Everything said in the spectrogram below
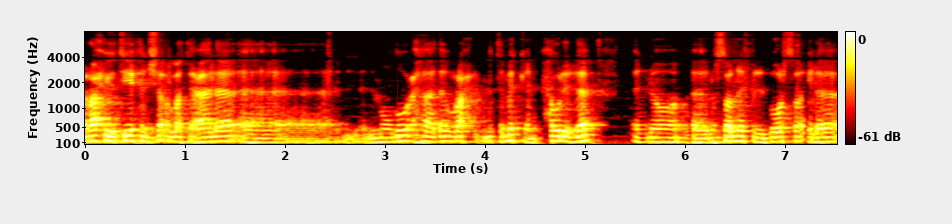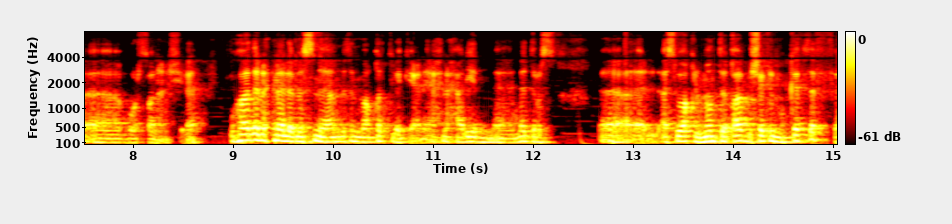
راح يتيح إن شاء الله تعالى آه، الموضوع هذا وراح نتمكن بحول الله إنه آه، نصنف البورصة إلى آه، بورصة ناشئة وهذا نحن لمسناه مثل ما قلت لك يعني إحنا حاليا ندرس الأسواق المنطقة بشكل مكثف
